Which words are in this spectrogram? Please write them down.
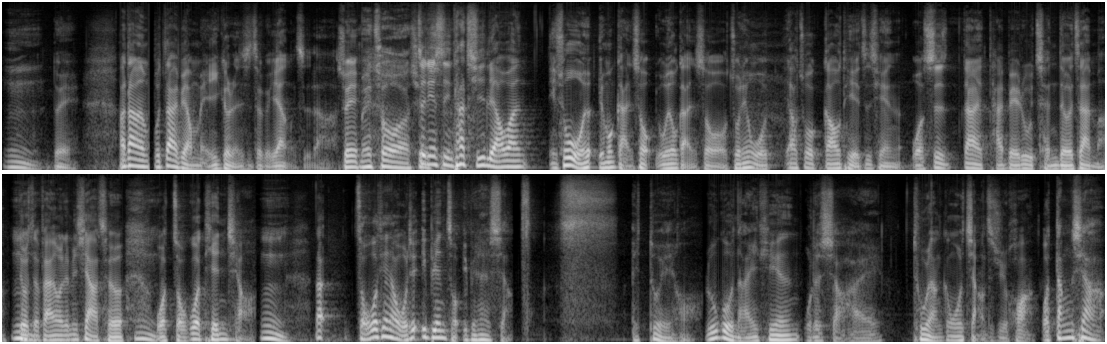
嗯，对，那当然不代表每一个人是这个样子的啊，所以没错，事这件事情，他其实聊完，你说我有没有感受？我有感受。昨天我要坐高铁之前，我是在台北路承德站嘛，就是反正我那边下车，我走过天桥，嗯。那走过天桥，我就一边走一边在想，哎，对哈，如果哪一天我的小孩突然跟我讲这句话，我当下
